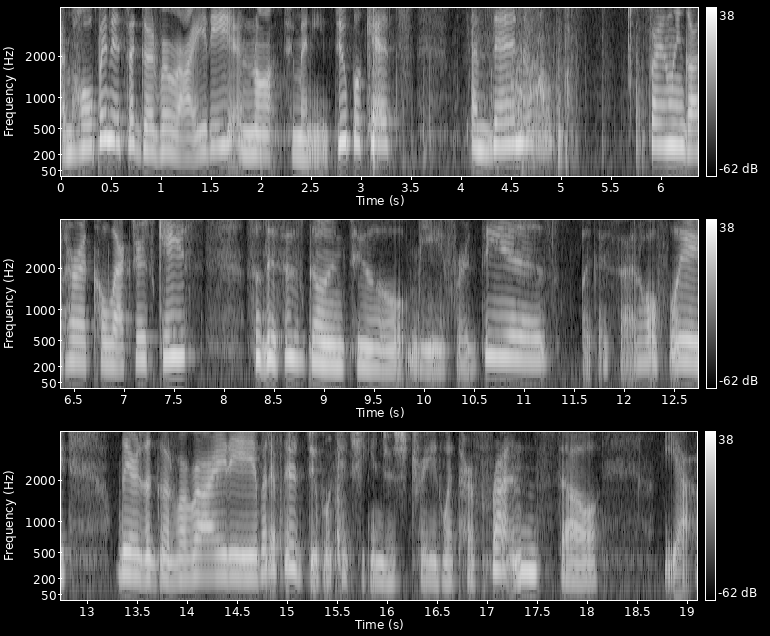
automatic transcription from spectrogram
I'm hoping it's a good variety and not too many duplicates. And then finally got her a collector's case. So this is going to be for these. Like I said, hopefully there's a good variety. But if there's duplicates, she can just trade with her friends. So yeah,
